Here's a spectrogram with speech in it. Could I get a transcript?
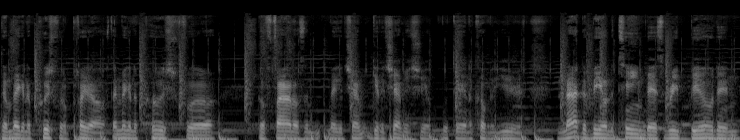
they're making a push for the playoffs. They're making a push for the finals and make a champ- get a championship within a couple of years. Not to be on the team that's rebuilding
